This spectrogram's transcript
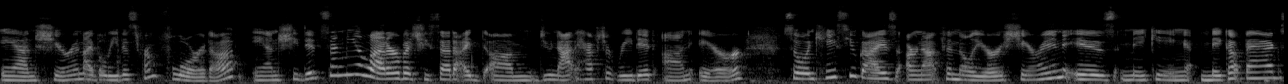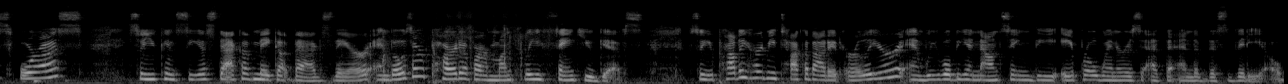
And Sharon, I believe, is from Florida. And she did send me a letter, but she said I um, do not have to read it on air. So in case you guys are not familiar, Sharon is making makeup bags for us. So you can see a stack of makeup bags there. And those are part of our monthly thank you gifts. So you probably heard me talk about it earlier, and we will be announcing the April winners at the end of this video.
